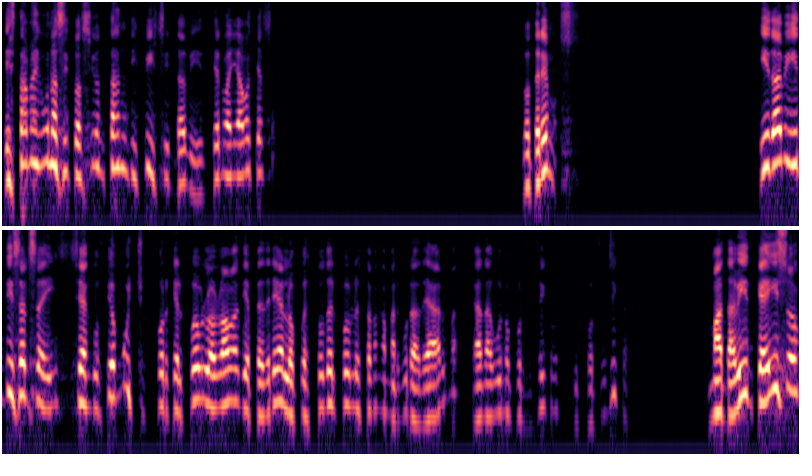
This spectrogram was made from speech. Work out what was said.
Estaba en una situación tan difícil, David, que no hallaba qué hacer. Lo tenemos. Y David, dice el 6, se angustió mucho porque el pueblo hablaba de apedrearlo, pues todo el pueblo estaba en amargura de alma, cada uno por sus hijos y por sus hijas. Mas David, ¿qué hizo?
